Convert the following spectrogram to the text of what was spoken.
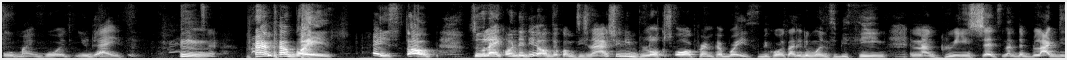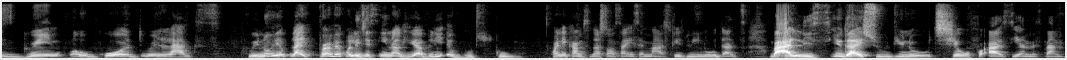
Oh my God, you guys. Prempeh boys hey, stop. So like on the day of the competition, I actually blocked all Prempeh boys because I didn't want to be seeing a green shirts and the black is green. Oh God, relax. We know like Prempeh College is inarguably a good school when it comes to national science and maths we know that. But at least you guys should, you know, chill for us, you understand?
